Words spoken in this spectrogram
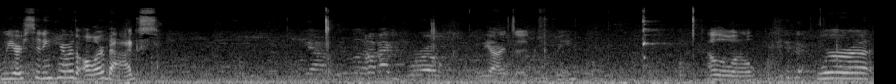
We are sitting here with all our bags. Yeah, my bag broke. Yeah, it did. Me. LOL. We're. uh,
